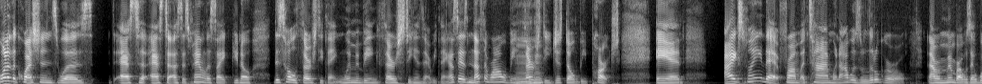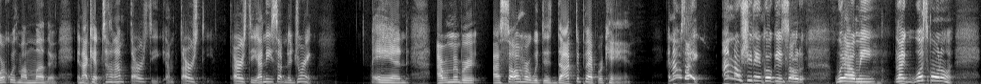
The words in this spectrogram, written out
one of the questions was asked to asked to us as panelists, like you know, this whole thirsty thing, women being thirsty and everything. I said, there's nothing wrong with being mm-hmm. thirsty, just don't be parched. And I explained that from a time when I was a little girl, and I remember I was at work with my mother, and I kept telling, her, "I'm thirsty, I'm thirsty, thirsty. I need something to drink." And I remember I saw her with this Dr. Pepper can. And I was like, I know she didn't go get soda without me. Like, what's going on?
